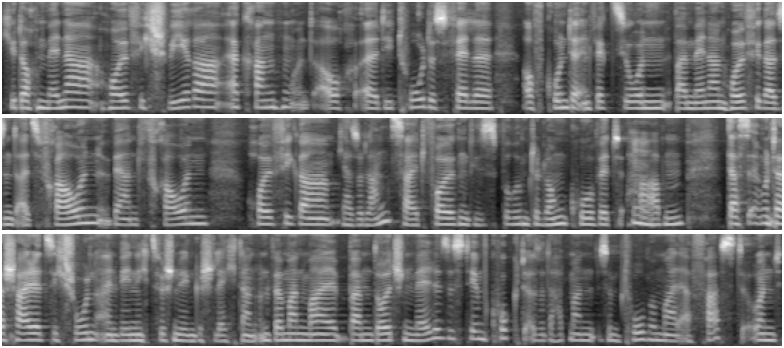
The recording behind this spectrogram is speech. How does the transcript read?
jedoch Männer häufig schwerer erkranken und auch äh, die Todesfälle aufgrund der Infektionen bei Männern häufiger sind als Frauen, während Frauen häufiger ja so Langzeitfolgen, dieses berühmte Long-Covid mhm. haben. Das unterscheidet sich schon ein wenig zwischen den Geschlechtern. Und wenn man mal beim deutschen Meldesystem guckt, also da hat man Symptome mal erfasst und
